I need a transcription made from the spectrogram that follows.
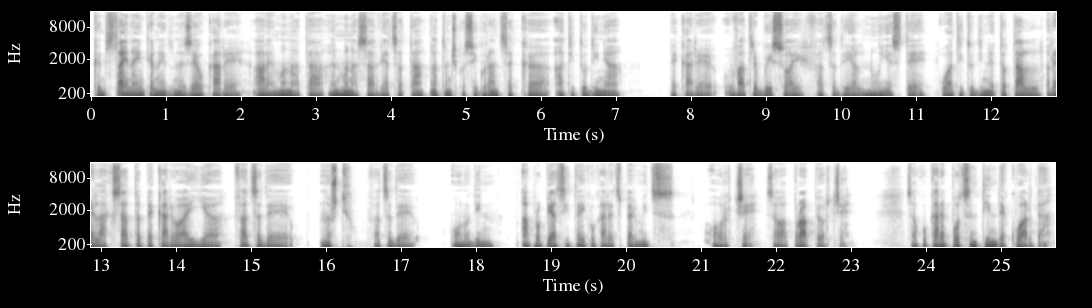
când stai înaintea unui Dumnezeu care are în mâna ta, în mâna sa viața ta, atunci cu siguranță că atitudinea pe care va trebui să o ai față de el nu este o atitudine total relaxată pe care o ai uh, față de, nu știu, față de unul din apropiații tăi cu care îți permiți orice sau aproape orice sau cu care poți întinde coarda.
